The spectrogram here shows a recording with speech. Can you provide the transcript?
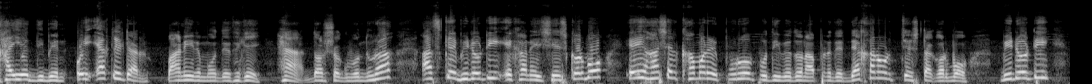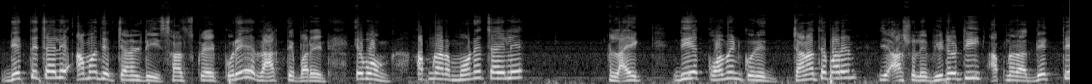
খাইয়ে দিবেন ওই এক লিটার পানির মধ্যে থেকে। হ্যাঁ দর্শক বন্ধুরা, আজকে ভিডিওটি এখানেই শেষ করব। এই হাঁসের খামারের পুরো প্রতিবেদন আপনাদের দেখানোর চেষ্টা করব। ভিডিওটি দেখতে চাইলে আমাদের চ্যানেলটি সাবস্ক্রাইব করে রাখতে পারেন এবং আপনার মনে চাইলে লাইক দিয়ে কমেন্ট করে জানাতে পারেন যে আসলে ভিডিওটি আপনারা দেখতে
